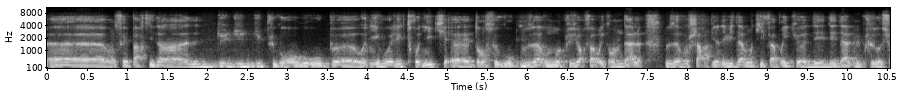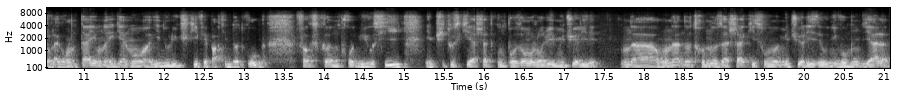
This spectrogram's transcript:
on fait partie du, du, du, plus gros groupe au niveau électronique. dans ce groupe nous avons plusieurs fabricants de dalles. Nous avons Sharp bien évidemment qui fabrique des, des dalles mais plutôt sur la grande taille. On a également Inolux qui fait partie de notre groupe. Foxconn produit aussi. Et puis tout ce qui est achat de aujourd'hui est mutualisé. On a, on a notre, nos achats qui sont mutualisés au niveau mondial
